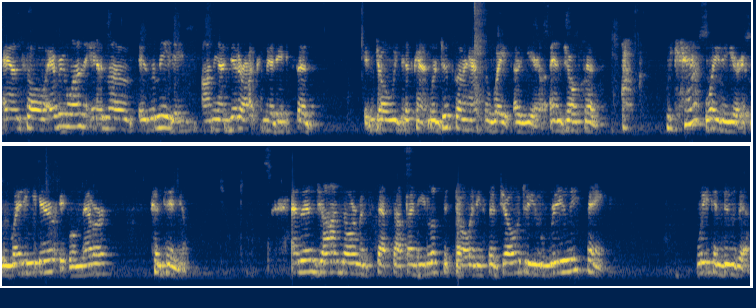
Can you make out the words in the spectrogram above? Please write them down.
And so everyone in the in the meeting on the Iditarod committee said, Joe, we just can't. We're just going to have to wait a year. And Joe said, "Ah, we can't wait a year. If we wait a year, it will never continue. And then John Norman stepped up and he looked at Joe and he said, Joe, do you really think we can do this?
